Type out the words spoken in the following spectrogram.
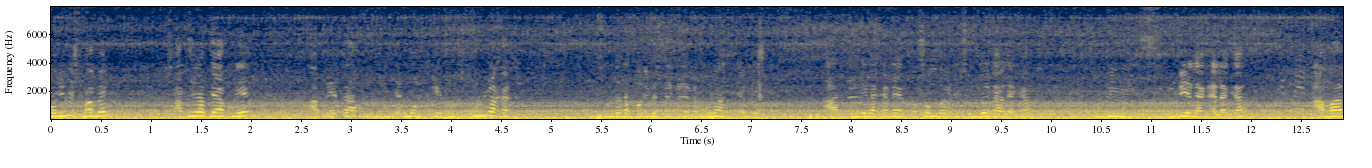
পরিবেশ পাবেন। সাথে সাথে আপনি আপনি এটা নিজের মনকে উৎফুল্ল রাখার জন্য, সুন্দর একটা পরিবেশ একটা মনে আসতে যাবে আর এই এলাকাটা অসম্ভব একটি সুন্দর একটা এলাকা, খুবই সিকিউরিটি এলাকা এলাকা। আমার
